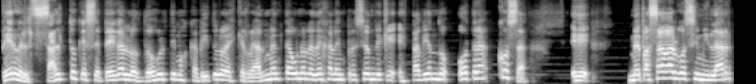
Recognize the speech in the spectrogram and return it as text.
Pero el salto que se pega en los dos últimos capítulos es que realmente a uno le deja la impresión de que está viendo otra cosa. Eh, me pasaba algo similar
